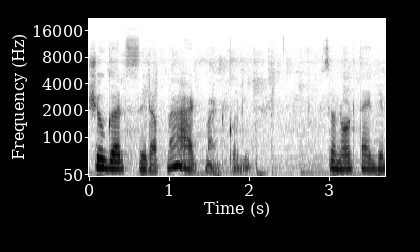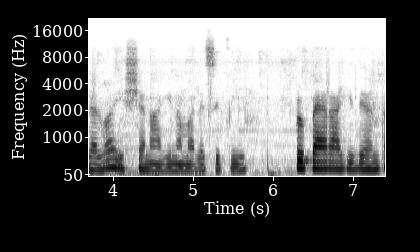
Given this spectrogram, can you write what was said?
ಶುಗರ್ ಸಿರಪ್ನ ಆ್ಯಡ್ ಮಾಡ್ಕೊಳ್ಳಿ. ಸೊ ನೋಡ್ತಾ ಇದ್ದೀರಲ್ವ? ಎಷ್ಟು ಚೆನ್ನಾಗಿ ನಮ್ಮ ರೆಸಿಪಿ ಪ್ರಿಪೇರ್ ಆಗಿದೆ ಅಂತ?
